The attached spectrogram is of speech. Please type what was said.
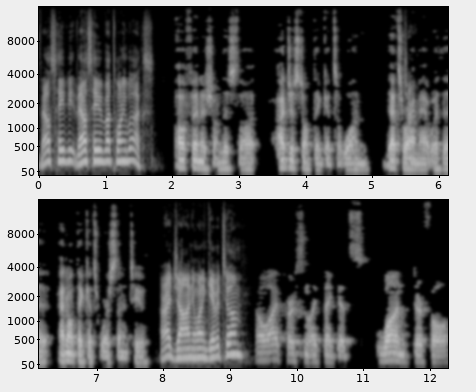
that'll save you. That'll save you about twenty bucks. I'll finish on this thought. I just don't think it's a one. That's where Sure. I'm at with it. I don't think it's worse than a two. All right, John, you want to give it to him? Oh, I personally think it's wonderful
